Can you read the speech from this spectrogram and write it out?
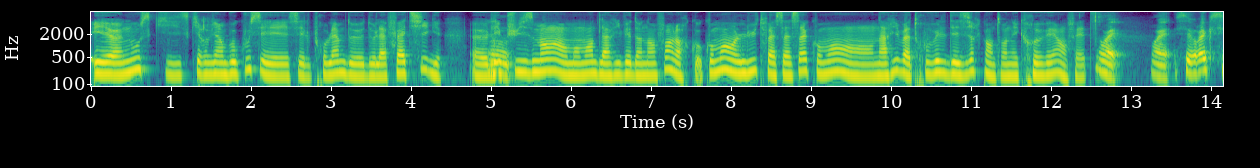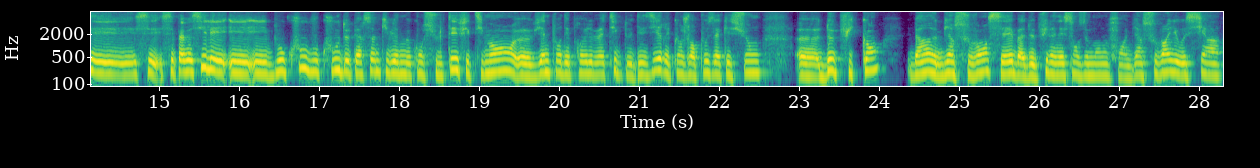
Et euh, nous, ce qui, ce qui revient beaucoup, c'est, c'est le problème de, de la fatigue, euh, mm. l'épuisement au moment de l'arrivée d'un enfant. Alors comment on lutte face à ça? Comment on arrive à trouver le désir quand on est crevé, en fait? Ouais. Ouais, c'est vrai que c'est c'est pas facile et, et, beaucoup beaucoup de personnes qui viennent me consulter effectivement euh, viennent pour des problématiques de désir et quand je leur pose la question euh, depuis quand, ben bien souvent c'est bah, depuis la naissance de mon enfant. Et bien souvent il y a aussi un,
